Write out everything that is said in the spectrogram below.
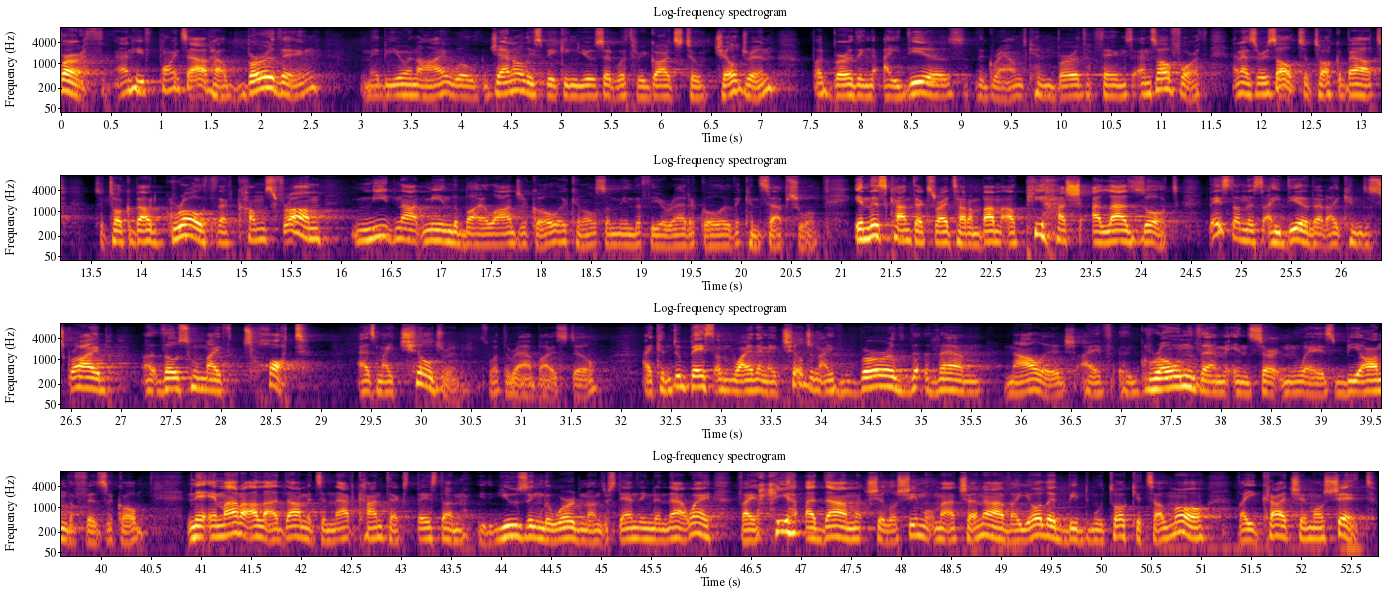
birth. And he points out how birthing Maybe you and I will, generally speaking, use it with regards to children, but birthing ideas, the ground can birth things, and so forth. And as a result, to talk about to talk about growth that comes from need not mean the biological, it can also mean the theoretical or the conceptual. In this context, writes Harambam, al pihash alazot, based on this idea that I can describe uh, those whom I've taught as my children, is what the rabbis do. I can do based on why they make children. I've birthed them knowledge. I've grown them in certain ways beyond the physical. Ne'emar al Adam, it's in that context, based on using the word and understanding it in that way. Vayhih Adam sheloshim u'ma'at vayoled bidmuto ketzalmo vayikra shemo Shet.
